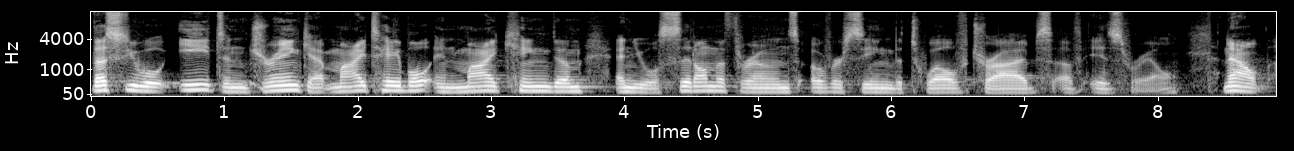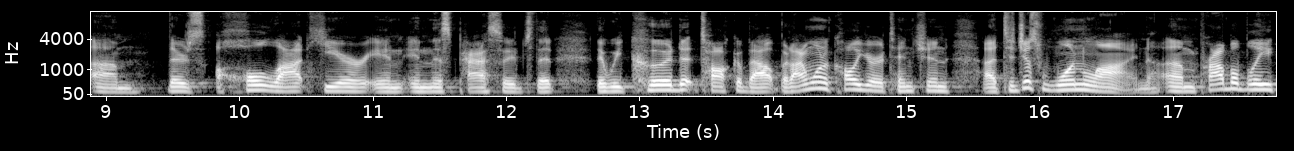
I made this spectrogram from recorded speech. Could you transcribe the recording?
Thus you will eat and drink at my table in my kingdom, and you will sit on the thrones overseeing the 12 tribes of Israel. Now, um, there's a whole lot here in, in this passage that, that we could talk about, but I want to call your attention uh, to just one line. Um, probably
